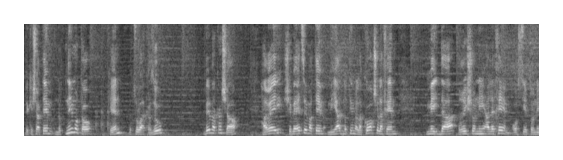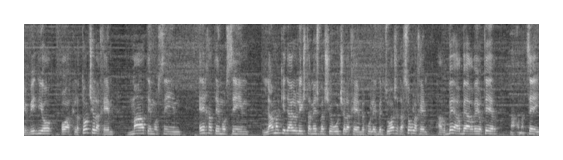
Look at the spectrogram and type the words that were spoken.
וכשאתם נותנים אותו, כן, בצורה כזו, בבקשה, הרי שבעצם אתם מיד נותנים ללקוח שלכם מידע ראשוני עליכם, או סרטוני וידאו, או הקלטות שלכם, מה אתם עושים, איך אתם עושים, למה כדאי לו להשתמש בשירות שלכם וכולי, בצורה שתחסוך לכם הרבה הרבה הרבה יותר מאמצי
